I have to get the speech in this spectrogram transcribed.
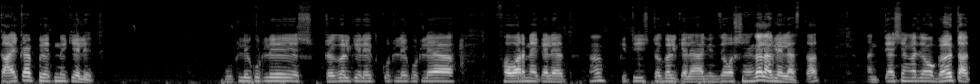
काय काय प्रयत्न केलेत? कुठले कुठले स्ट्रगल केलेत? कुठले कुठल्या फवारण्या केल्यात? हां? किती स्ट्रगल केल्या? आणि जेव्हा शेंगा लागलेल्या असतात आणि त्या शेंगा जेव्हा गळतात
